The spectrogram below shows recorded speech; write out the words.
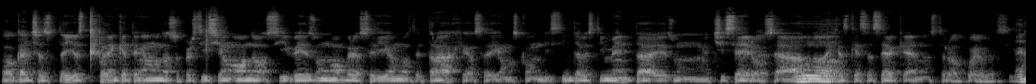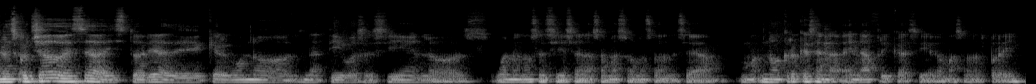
o cachas, ellos pueden que tengan una superstición o no, si ves un hombre, o sea, digamos, de traje, o sea, digamos, con distinta vestimenta, es un hechicero, o sea, no dejes que se acerque a nuestro pueblo, así, ¿Han escuchado esa historia de que algunos nativos así en los, bueno, no sé si es en las Amazonas o donde sea, no creo que es en, la- en África, sí, en Amazonas por ahí,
